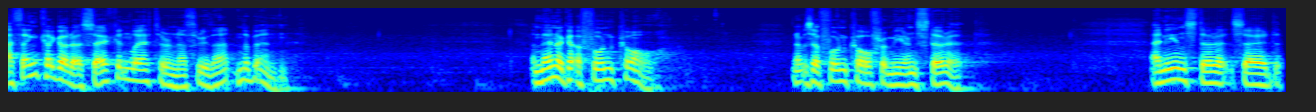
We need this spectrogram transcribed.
I think I got a second letter and I threw that in the bin. And then I got a phone call. And it was a phone call from Ian Stirrett. And Ian Stirrett said,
